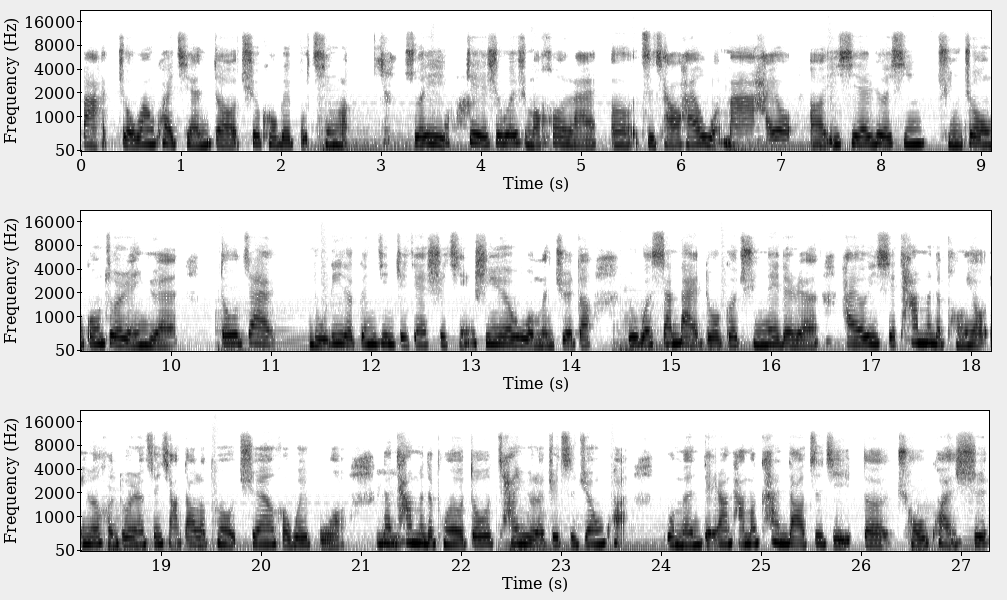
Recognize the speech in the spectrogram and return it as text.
把九万块钱的缺口给补清了，所以这也是为什么后来，呃，子乔还有我妈，还有呃一些热心群众工作人员，都在努力的跟进这件事情，是因为我们觉得，如果三百多个群内的人，还有一些他们的朋友，因为很多人分享到了朋友圈和微博，那他们的朋友都参与了这次捐款，我们得让他们看到自己的筹款是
